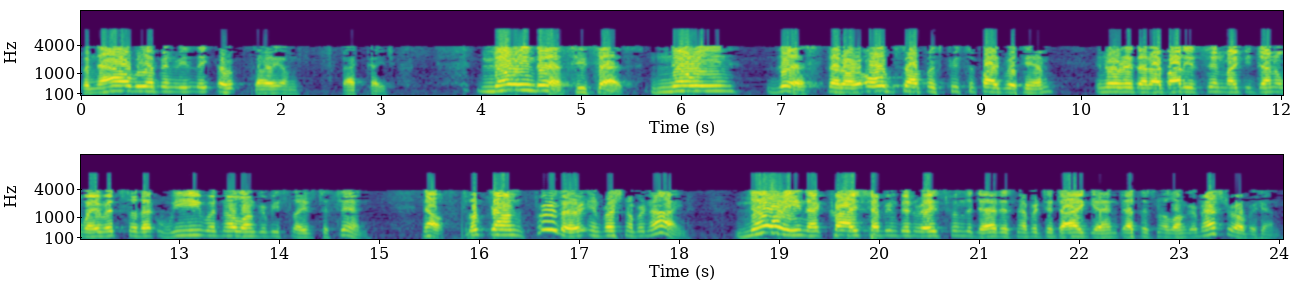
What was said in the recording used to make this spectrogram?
But now we have been released. Oh, sorry, I'm back page. Knowing this, he says, knowing this, that our old self was crucified with him, in order that our body of sin might be done away with, so that we would no longer be slaves to sin. Now, look down further in verse number 9 knowing that Christ, having been raised from the dead, is never to die again, death is no longer master over him.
